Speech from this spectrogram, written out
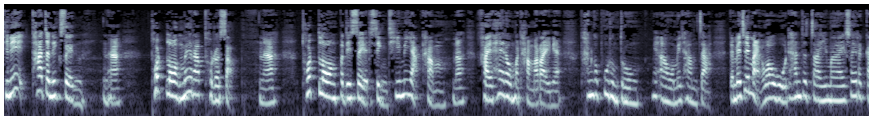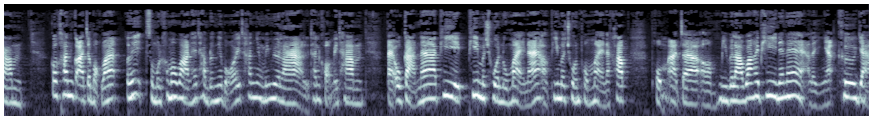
ทีนี้ถ้าจะนิกเซนนะทดลองไม่รับโทรศัพท์ นะทดลองปฏิเสธสิ่งที่ไม่อยากทำนะใครให้เรามาทำอะไรเนี่ย ท่านก็พูดตรงๆ ไม่เอาไม่ทำจ้ะแต่ไม่ใช่หมายความว่าโอ้โหท่านจะใจไม้ไส้ระกรรม ก็ท่านก็อาจจะบอกว่าเอ้ย สมมติเขามาวานให้ทำเรื่องนี้บอกว่าท่านยังไม่มีเวลาหรือท่านขอไม่ทำแต่โอกาสหน้าพี่พี่มาชวนหนูใหม่นะเอาพี่มาชวนผมใหม่นะครับ ผมอาจจะมีเวลาว่างให้พี่แน่ ๆ อะไรอย่างเงี้ยคืออย่า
